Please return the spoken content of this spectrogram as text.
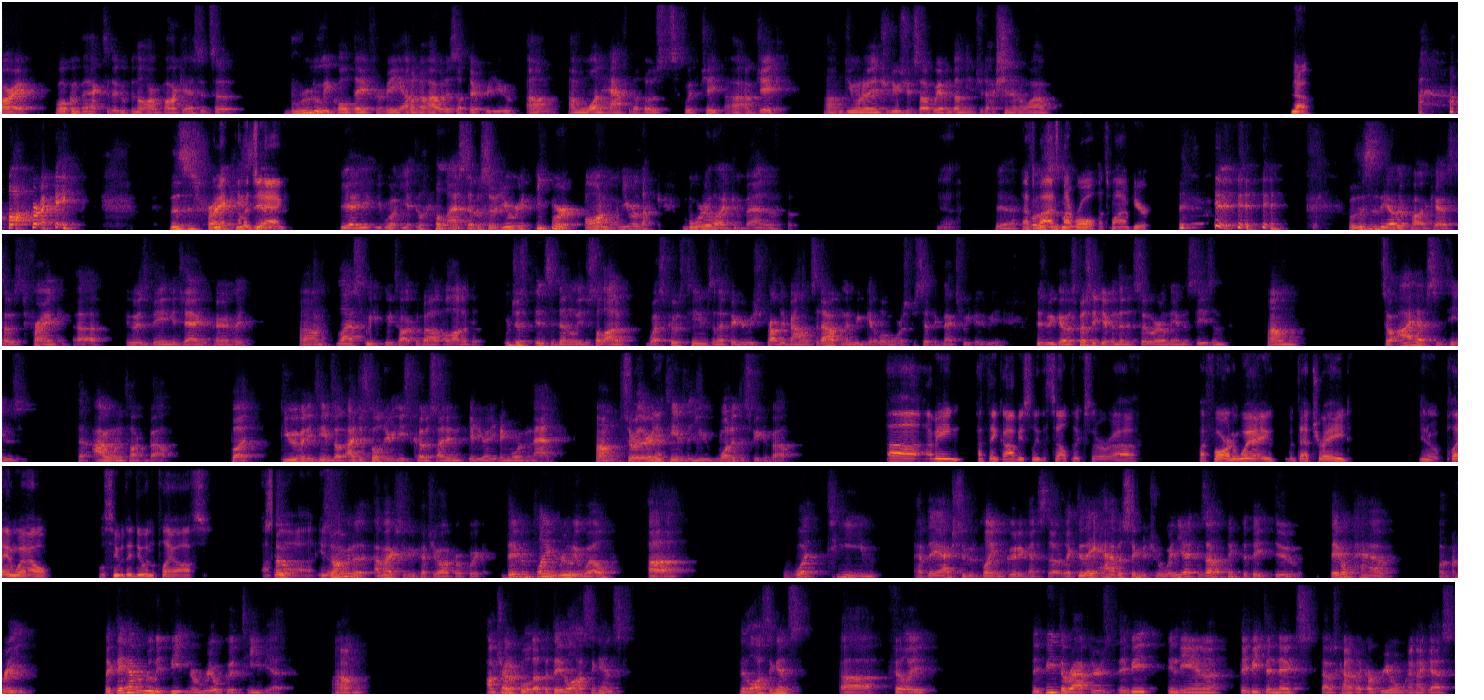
All right, welcome back to the Hoop and the Harm podcast. It's a brutally cold day for me. I don't know how it is up there for you. Um, I'm one half of the hosts with Jake. Uh, I'm Jake. Um, do you want to introduce yourself? We haven't done the introduction in a while. No. All right. This is Frank. I'm a, I'm a Jag. Yeah, you, you, well, yeah, last episode you were you were on one. You were like borderline combative. Yeah. Yeah. That's well, why that's is... my role. That's why I'm here. well, this is the other podcast host, Frank, uh, who is being a jag apparently. Um, last week we talked about a lot of the just incidentally just a lot of West Coast teams, and I figured we should probably balance it out, and then we can get a little more specific next week as we as we go, especially given that it's so early in the season. Um, so I have some teams that I want to talk about, but do you have any teams? I just told you East Coast. I didn't give you anything more than that. Um, so are there any yeah. teams that you wanted to speak about? Uh, I mean, I think obviously the Celtics are uh, by far and away with that trade. You know, playing well. We'll see what they do in the playoffs. So, uh, so know. I'm gonna. I'm actually gonna cut you off real quick. They've been playing really well. Uh, what team have they actually been playing good against though? Like, do they have a signature win yet? Because I don't think that they do. They don't have a great like they haven't really beaten a real good team yet. Um I'm trying to pull it up, but they lost against they lost against uh Philly. They beat the Raptors, they beat Indiana, they beat the Knicks. That was kind of like a real win, I guess.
